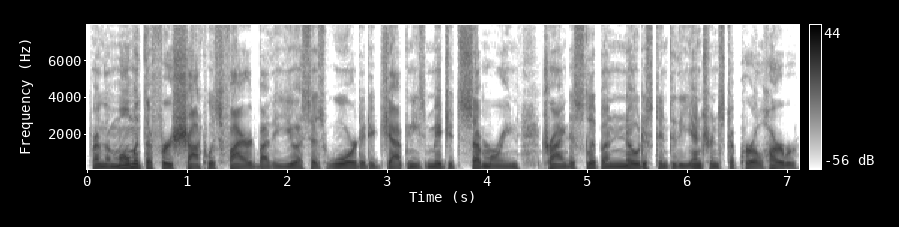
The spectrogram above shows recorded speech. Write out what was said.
From the moment the first shot was fired by the USS Ward at a Japanese midget submarine trying to slip unnoticed into the entrance to Pearl Harbor,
